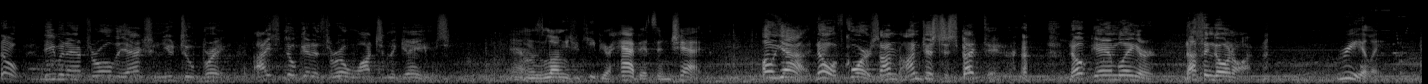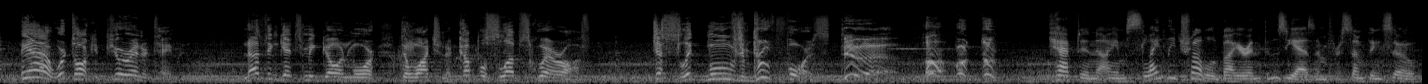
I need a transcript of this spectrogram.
Know, even after all the action you two bring, I still get a thrill watching the games. Well, as long as you keep your habits in check. Oh yeah, no, of course. I'm I'm just a spectator. no gambling or nothing going on. Really? Yeah, we're talking pure entertainment. Nothing gets me going more than watching a couple slubs square off. Just slick moves and brute force. Captain, I am slightly troubled by your enthusiasm for something so...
